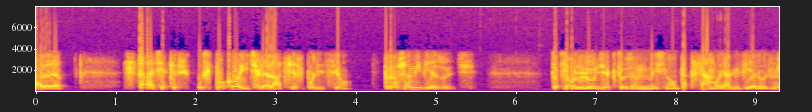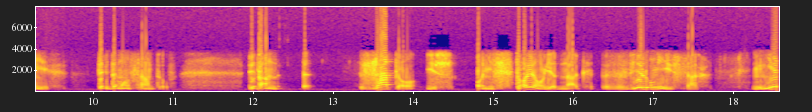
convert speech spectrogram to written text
ale starać się jakoś uspokoić relacje z policją. Proszę mi wierzyć. To są ludzie, którzy myślą tak samo jak wielu z nich, tych demonstrantów. Wie pan, e, za to, iż oni stoją jednak w wielu miejscach, nie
